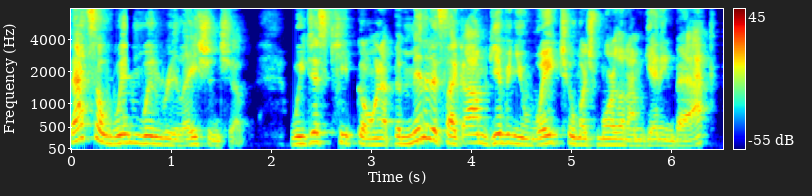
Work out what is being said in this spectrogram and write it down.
That's a win win relationship. We just keep going up. The minute it's like, I'm giving you way too much more than I'm getting back,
